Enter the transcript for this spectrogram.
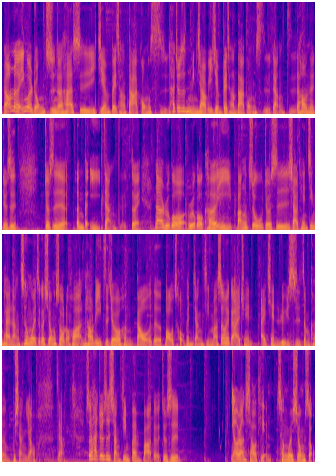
然后呢，因为荣志呢，他是一间非常大公司，他就是名下有一间非常大公司这样子。然后呢，就是。就是 N 个亿这样子，对。那如果如果可以帮助就是小田静太郎成为这个凶手的话，然后例子就有很高额的报酬跟奖金嘛。身为一个爱钱爱钱的律师，怎么可能不想要这样？所以他就是想尽办法的，就是要让小田成为凶手。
